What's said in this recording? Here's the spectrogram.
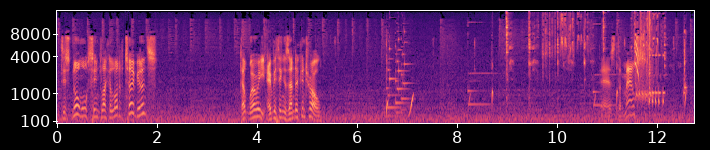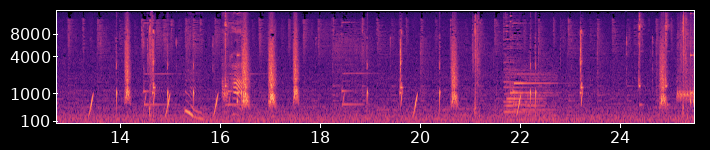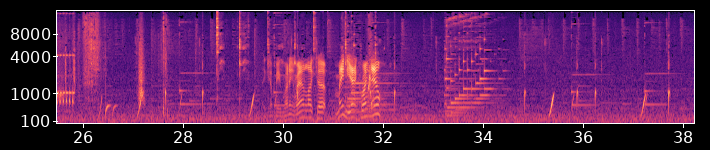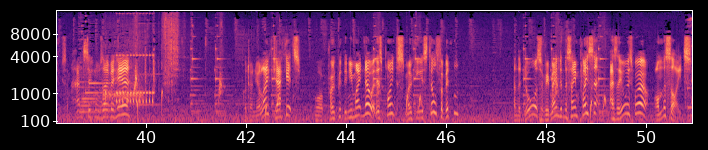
This normal seems like a lot of turbulence. Don't worry, everything is under control. There's the mouse. Running around like a maniac right now. Do some hand signals over here. Put on your life jackets. More appropriate than you might know at this point, smoking is still forbidden. And the doors have remained in the same place as they always were, on the sides.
